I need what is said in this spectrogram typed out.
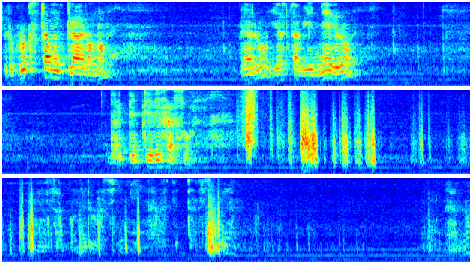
Pero creo que está muy claro, ¿no? Veanlo, ya está bien negro. De repente deja su Vamos a ponerlo así, miren, a ver qué tal se ve. Veanlo.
